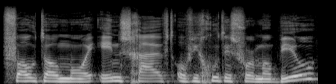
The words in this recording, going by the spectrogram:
foto mooi inschuift of die goed is voor mobiel.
